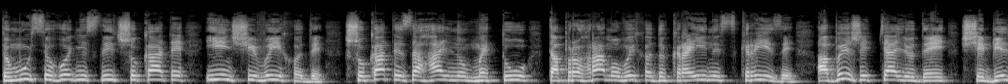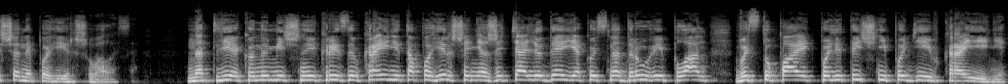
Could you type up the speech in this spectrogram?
Тому сьогодні слід шукати інші виходи, шукати загальну мету та програму виходу країни з кризи, аби життя людей ще більше не погіршувалося. На тлі економічної кризи в країні та погіршення життя людей якось на другий план виступають політичні події в країні:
